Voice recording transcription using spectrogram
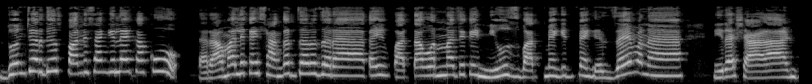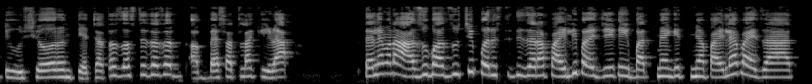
दोन चार दिवस पाणी सांगेल आहे काकू तर आम्हाला काही सांगत जरा जरा काही वातावरणाचे काही न्यूज बातम्या घेत नाही घेत जाय म्हणा निरा शाळा आणि त्याच्यातच असते त्याचा अभ्यासातला किडा. त्याला म्हणा आजूबाजूची परिस्थिती जरा पाहिली पाहिजे काही बातम्या गितम्या पाहिल्या पाहिजेत.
